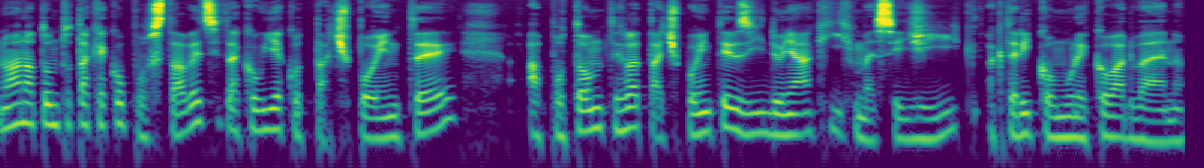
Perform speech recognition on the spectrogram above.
No a na tom to tak jako postavit si takový jako touchpointy a potom tyhle touchpointy vzít do nějakých messagí a který komunikovat ven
